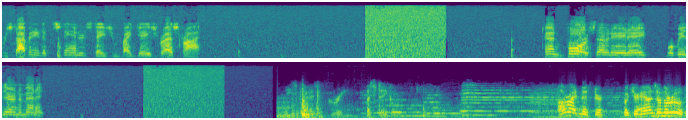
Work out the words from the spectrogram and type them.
We're stopping it at the Standard Station by Jay's Restaurant. 10 4, 788. We'll be there in a minute. These guys are great. Let's take them. All right, mister. Put your hands on the roof.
